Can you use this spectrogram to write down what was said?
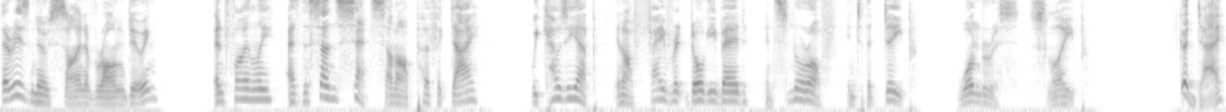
there is no sign of wrongdoing. And finally, as the sun sets on our perfect day, we cozy up in our favourite doggy bed and snore off into the deep, wondrous sleep. Good day.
